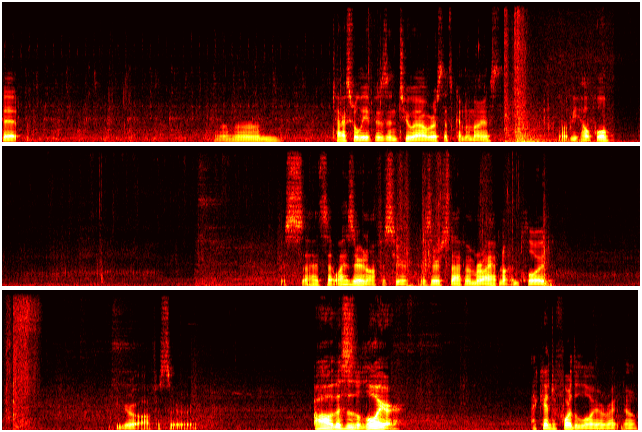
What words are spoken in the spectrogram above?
bit. Um, tax relief is in two hours. That's kind of nice. That'll be helpful. Besides that, why is there an office here? Is there a staff member I have not employed? Bureau officer. Oh, this is the lawyer. I can't afford the lawyer right now.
